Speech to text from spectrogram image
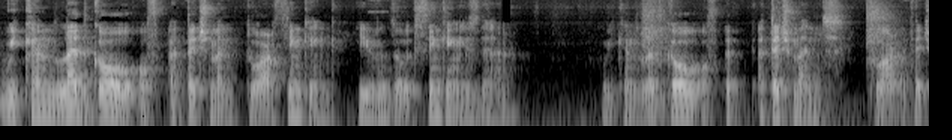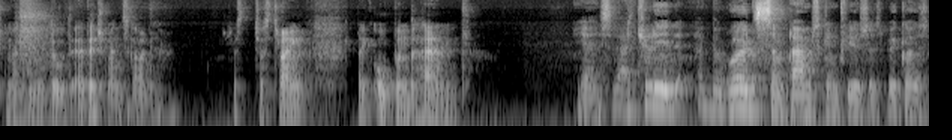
we can let go of attachment to our thinking, even though the thinking is there? We can let go of a- attachments to our attachment, even though the attachments are there. Just just trying, like open the hand. Yes, actually, the, the words sometimes confuse us because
